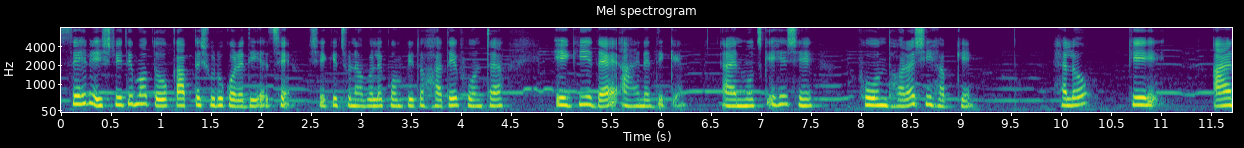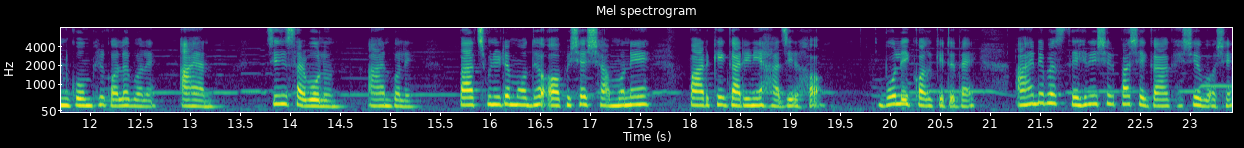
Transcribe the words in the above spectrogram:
সেহরিস রীতিমতো কাঁপতে শুরু করে দিয়েছে। সে কিছু না বলে কম্পিত হাতে ফোনটা এগিয়ে দেয় আয়নের দিকে। আয়ন মুচকে হেসে ফোন ধরা শিহাবকে। হ্যালো, কে? আয়ন গম্ভীর গলায় বলে, আয়ান। জি জি স্যার, বলুন। আয়ন বলে, পাঁচ মিনিটের মধ্যে অফিসের সামনে পার্কে গাড়ি নিয়ে হাজির হ বলেই কল কেটে দেয়। আয়ন এবার সেহরিশের পাশে গা ঘেঁষে বসে।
